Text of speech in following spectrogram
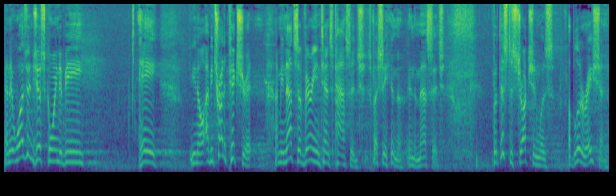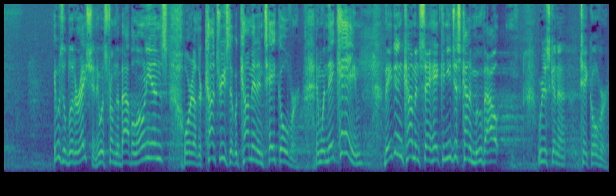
And it wasn't just going to be, hey, you know, I mean, try to picture it. I mean, that's a very intense passage, especially in the, in the message. But this destruction was obliteration. It was obliteration. It was from the Babylonians or other countries that would come in and take over. And when they came, they didn't come and say, hey, can you just kind of move out? We're just going to take over.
